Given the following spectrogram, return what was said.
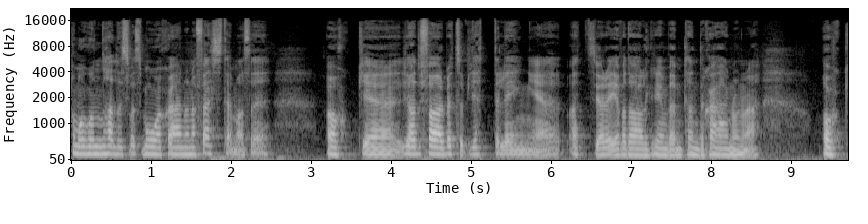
Hon hade så småstjärnorna-fest hemma hos sig. Och eh, jag hade förberett typ jättelänge att göra Eva Dahlgren, Vem tänder stjärnorna? Och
